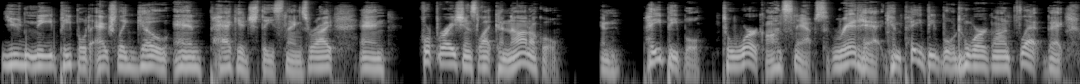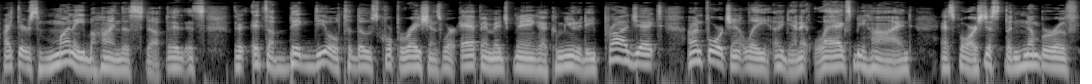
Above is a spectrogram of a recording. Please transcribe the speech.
you need people to actually go and package these things, right? And corporations like Canonical and pay people to work on snaps. Red Hat can pay people to work on Flatpak, right? There's money behind this stuff. It's it's a big deal to those corporations where AppImage being a community project, unfortunately, again, it lags behind as far as just the number of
